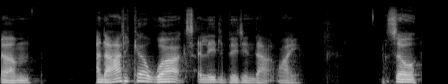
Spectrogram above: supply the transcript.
um, Antarctica works a little bit in that way. So,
